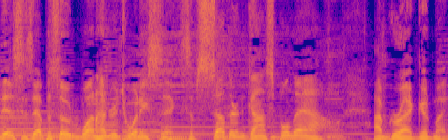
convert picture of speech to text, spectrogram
This is episode 126 of Southern Gospel Now. I'm Greg Goodman.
